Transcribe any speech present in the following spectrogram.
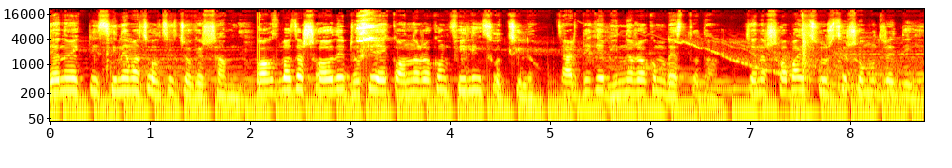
যেন একটি সিনেমা চলছে চোখের সামনে। কক্সবাজার শহরে ঢুকে এক অন্যরকম ফিলিংস হচ্ছিল। চারদিকে ভিন্ন রকম ব্যস্ততা। যেন সবাই ছুটছে সমুদ্রের দিকে।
